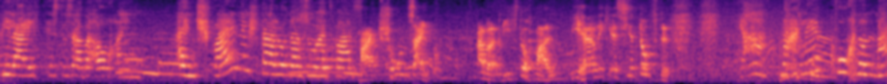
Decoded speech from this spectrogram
vielleicht ist es aber auch ein, ein Schweinestall oder so etwas. Mag schon sein. Aber riech doch mal, wie herrlich es hier duftet. Ja, nach Lebkuchen und Marzipan.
